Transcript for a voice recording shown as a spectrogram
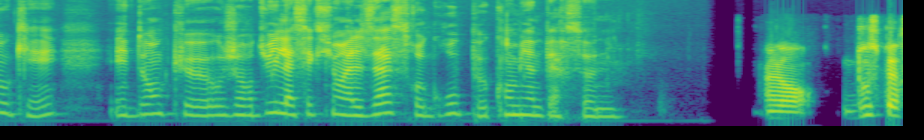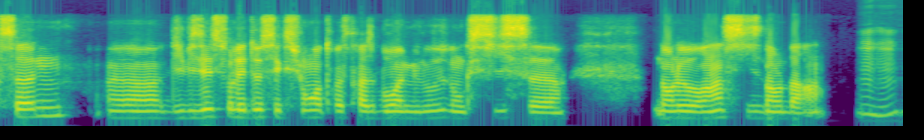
Ok. Et donc euh, aujourd'hui, la section Alsace regroupe combien de personnes? Alors 12 personnes euh, divisées sur les deux sections entre Strasbourg et Mulhouse, donc 6 euh, dans le Haut-Rhin, 6 dans le Bas-Rhin. Mhm.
